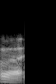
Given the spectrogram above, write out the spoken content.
All right.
